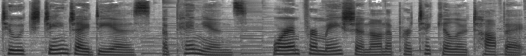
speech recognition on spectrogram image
to exchange ideas, opinions, or information on a particular topic.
